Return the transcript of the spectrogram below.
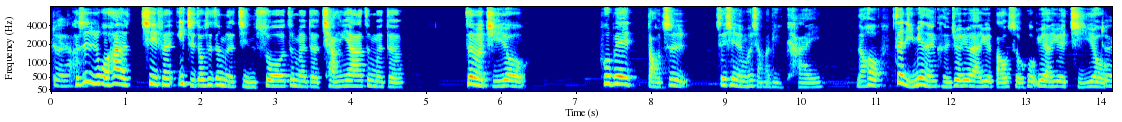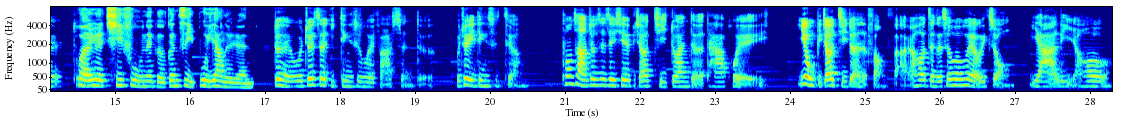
对啊。可是如果他的气氛一直都是这么的紧缩，这么的强压，这么的这么极右。会不会导致这些人会想要离开？然后在里面的人可能就越来越保守，或越来越极右，对，越来越欺负那个跟自己不一样的人。对，我觉得这一定是会发生的。我觉得一定是这样。通常就是这些比较极端的，他会用比较极端的方法，然后整个社会会有一种压力，然后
